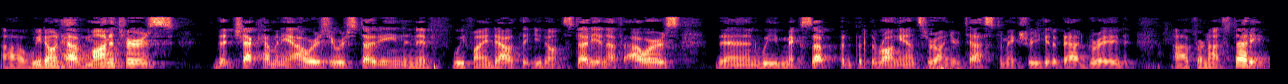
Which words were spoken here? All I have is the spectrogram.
uh, we don't have monitors that check how many hours you were studying, and if we find out that you don't study enough hours, then we mix up and put the wrong answer on your test to make sure you get a bad grade uh, for not studying.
